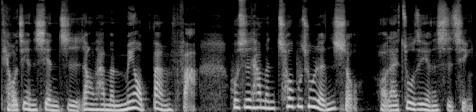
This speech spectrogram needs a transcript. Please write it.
条件限制，让他们没有办法，或是他们抽不出人手哦来做这件事情。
